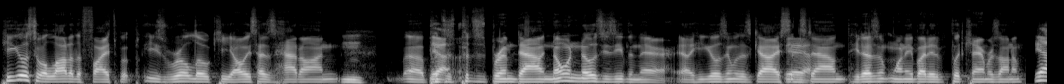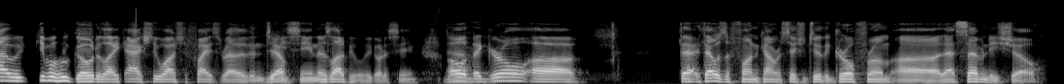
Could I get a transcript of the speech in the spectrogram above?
He goes to a lot of the fights, but he's real low key. Always has his hat on. Mm. Uh, puts, yeah. his, puts his brim down. No one knows he's even there. Uh, he goes in with his guy, sits yeah, yeah. down. He doesn't want anybody to put cameras on him. Yeah, people who go to like actually watch the fights rather than to yep. be seen. There's a lot of people who go to see. Oh, the girl. Uh, that that was a fun conversation too. The girl from uh, that '70s show.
